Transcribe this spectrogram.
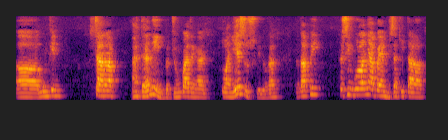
eh, mungkin secara badani berjumpa dengan Tuhan Yesus gitu kan. Tetapi kesimpulannya apa yang bisa kita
